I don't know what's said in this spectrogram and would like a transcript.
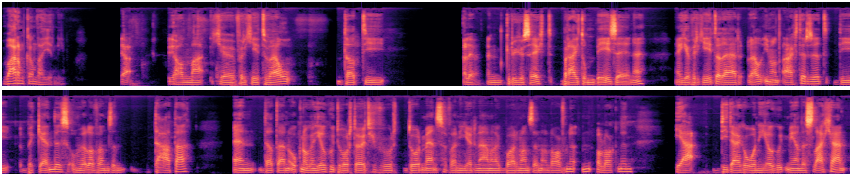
Waarom kan dat hier niet? Ja, Jan, maar je vergeet wel dat die, allez, een cru gezegd, Brighton B zijn. Hè? En je vergeet dat daar wel iemand achter zit die bekend is omwille van zijn data en dat dan ook nog een heel goed wordt uitgevoerd door mensen van hier, namelijk Barmans en Oloknen. Ja, die daar gewoon heel goed mee aan de slag gaan.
